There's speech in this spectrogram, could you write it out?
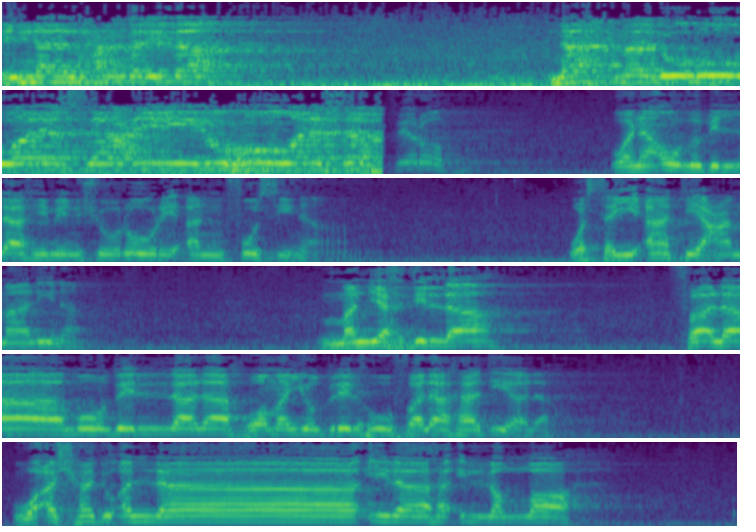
إن الحمد لله نحمده ونستعينه ونستغفره ونعوذ بالله من شرور أنفسنا وسيئات أعمالنا من يهد الله فلا مضل له ومن يضلله فلا هادي له واشهد ان لا اله الا الله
